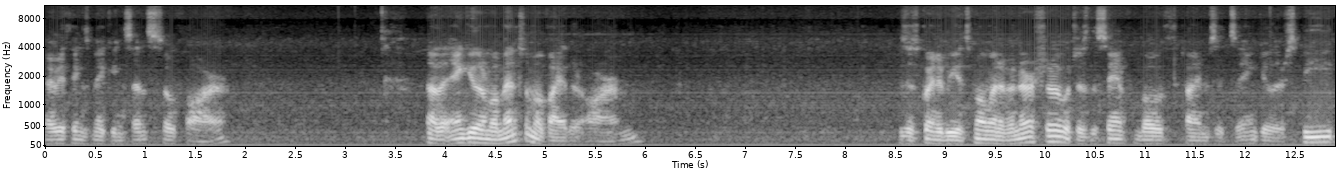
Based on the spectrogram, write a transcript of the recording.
everything's making sense so far. Now the angular momentum of either arm is just going to be its moment of inertia, which is the same for both times its angular speed.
